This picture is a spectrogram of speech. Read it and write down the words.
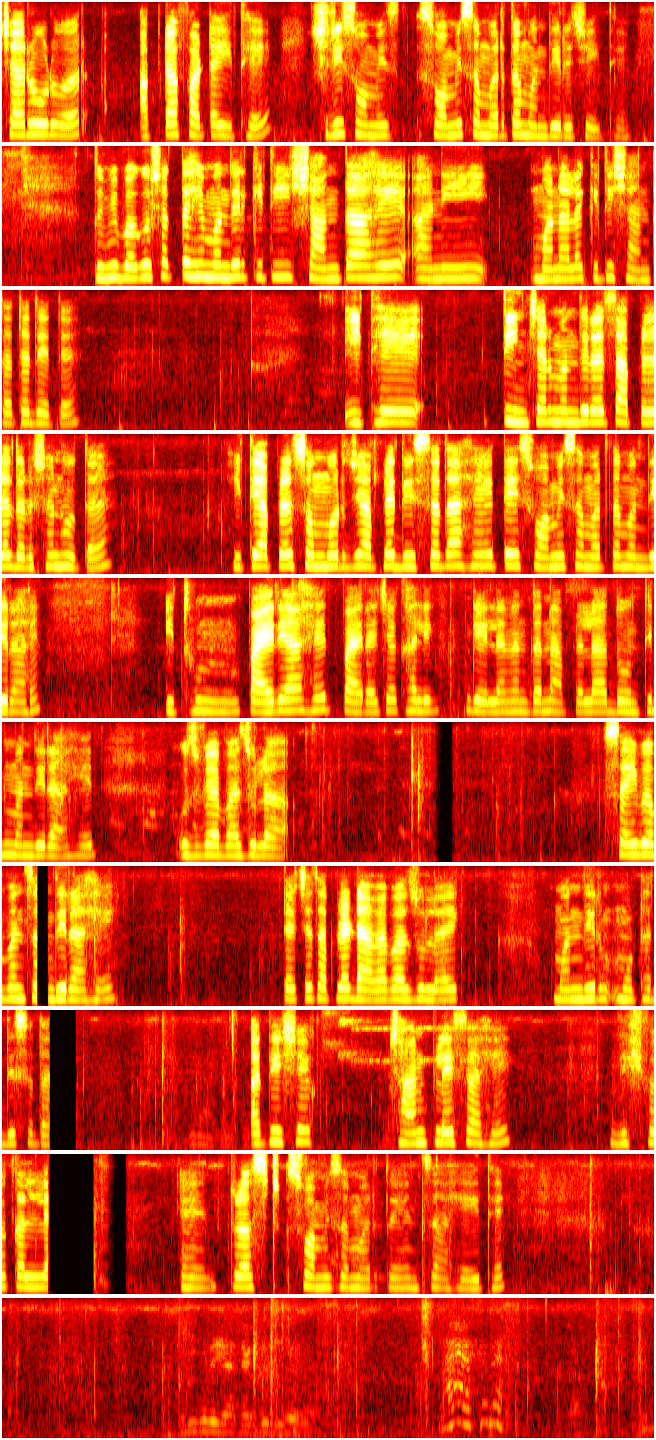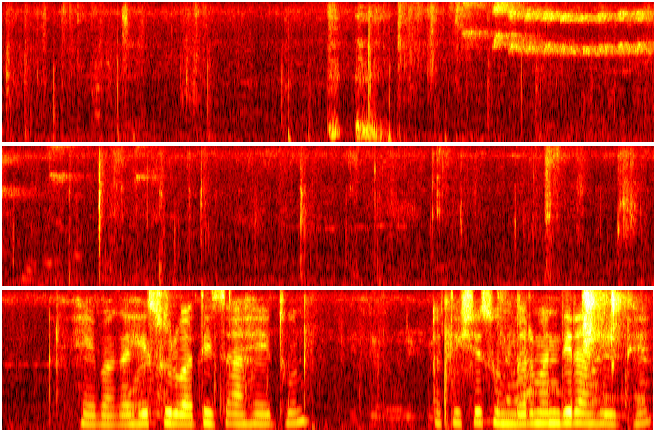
च्या रोडवर आपटाफाटा इथे श्री स्वामी स्वामी समर्थ मंदिराच्या इथे. तुम्ही बघू शकता हे मंदिर किती शांत आहे आणि मनाला किती शांतता देते. इथे तीन चार मंदिराचं आपल्याला दर्शन होतं आहे इथे आपल्यासमोर जे आपल्या दिसत आहे ते स्वामी समर्थ मंदिर आहे. इथून पायऱ्या आहेत. पायऱ्याच्या खाली गेल्यानंतर ना आपल्याला दोन तीन मंदिरं आहेत. उजव्या बाजूला साईबाबांचं मंदिर आहे. त्याच्यात आपल्या डाव्या बाजूला एक मंदिर मोठं दिसत आहे. अतिशय छान प्लेस आहे. विश्वकल्याण ट्रस्ट स्वामी समर्थ यांचं आहे इथे. हे बघा हे सुरुवातीचं आहे इथून. अतिशय सुंदर मंदिर आहे इथे.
